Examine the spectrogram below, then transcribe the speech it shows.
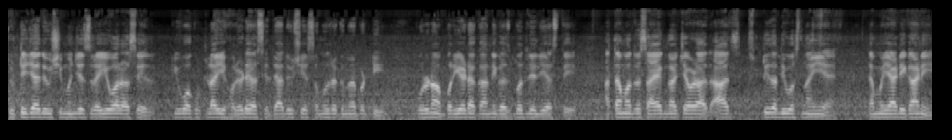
सुट्टीच्या दिवशी म्हणजेच रविवार असेल किंवा कुठलाही हॉलिडे असेल त्या दिवशी समुद्र किनारपट्टी पूर्ण पर्यटकांनी गजबजलेली असते. आता मात्र सायंकाळच्या वेळात आज सुट्टीचा दिवस नाही आहे त्यामुळे या ठिकाणी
